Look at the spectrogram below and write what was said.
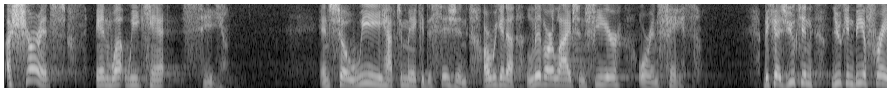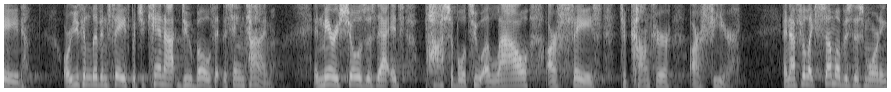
assurance in what we can't see." And so we have to make a decision. Are we going to live our lives in fear or in faith? Because you can, you can be afraid or you can live in faith, but you cannot do both at the same time. And Mary shows us that it's possible to allow our faith to conquer our fear. And I feel like some of us this morning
